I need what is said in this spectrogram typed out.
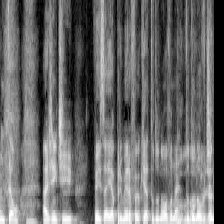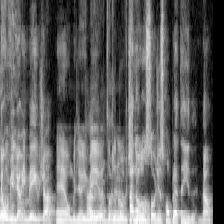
Então, a gente fez aí a primeira foi o quê? É tudo novo, né? Tudo, novo, de já novo. deu um milhão e meio já? É, um milhão e meio, é Caramba, tudo é. novo de Ah, não novo. lançou o disco completo ainda. Não.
